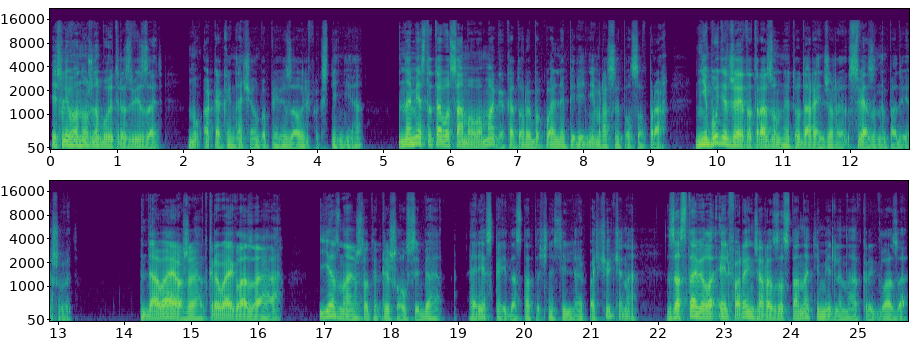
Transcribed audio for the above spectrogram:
если его нужно будет развязать. Ну, а как иначе он бы привязал эльфа к стене, а? На место того самого мага, который буквально перед ним рассыпался в прах. Не будет же этот разумный туда рейнджера связанным подвешивать? «Давай уже, открывай глаза!» «Я знаю, что ты пришел в себя». Резкая и достаточно сильная пощечина — заставила эльфа-рейнджера застонать и медленно открыть глаза.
